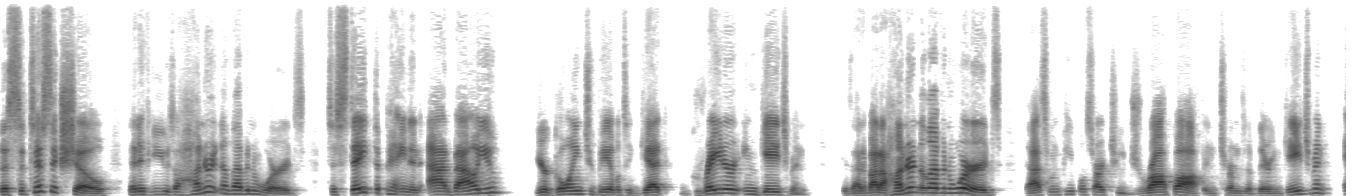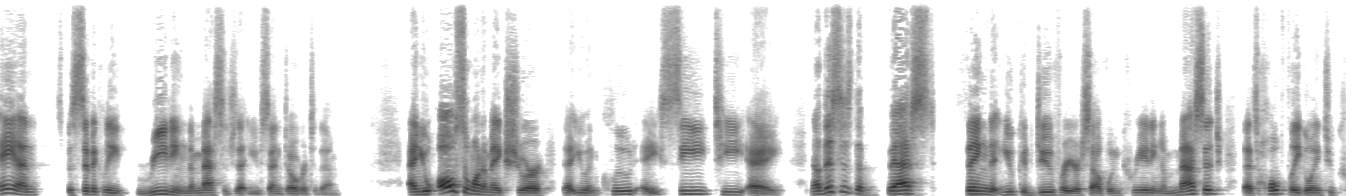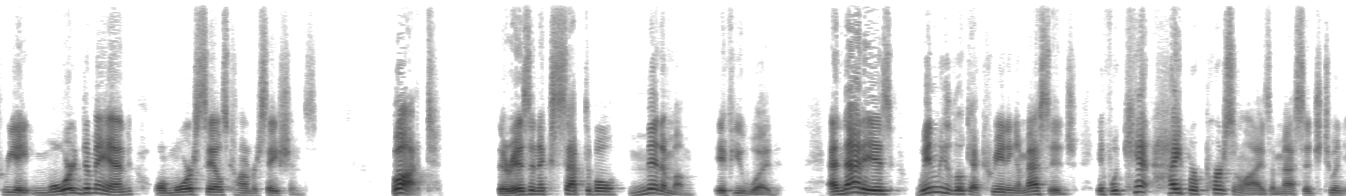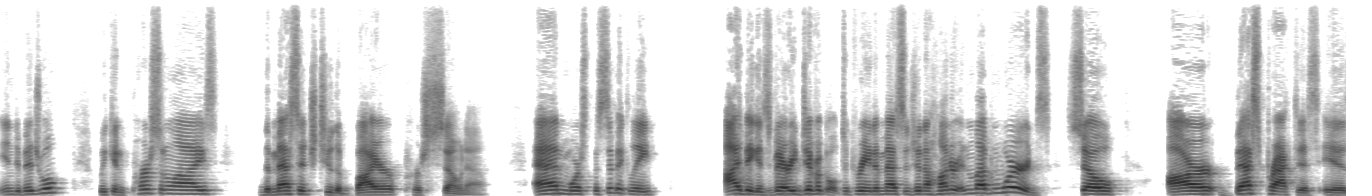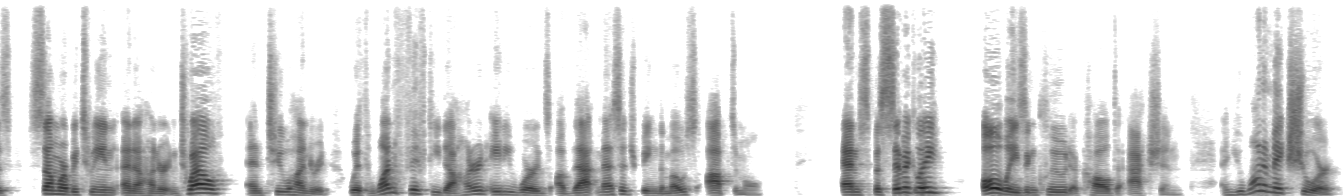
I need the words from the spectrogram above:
the statistics show that if you use 111 words to state the pain and add value, you're going to be able to get greater engagement. Because at about 111 words, that's when people start to drop off in terms of their engagement and specifically reading the message that you sent over to them. And you also want to make sure that you include a CTA. Now, this is the best thing that you could do for yourself when creating a message that's hopefully going to create more demand or more sales conversations. But there is an acceptable minimum, if you would. And that is when we look at creating a message, if we can't hyper personalize a message to an individual, we can personalize the message to the buyer persona. And more specifically, I think it's very difficult to create a message in 111 words. So, our best practice is somewhere between an 112 and 200, with 150 to 180 words of that message being the most optimal. And specifically, always include a call to action. And you want to make sure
